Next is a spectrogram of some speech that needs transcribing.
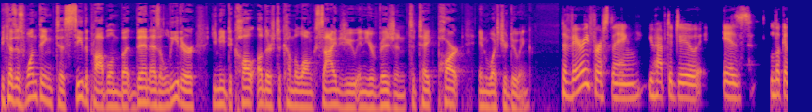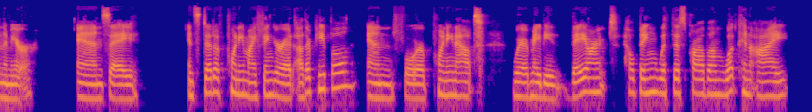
Because it's one thing to see the problem, but then as a leader, you need to call others to come alongside you in your vision to take part in what you're doing. The very first thing you have to do is look in the mirror and say, instead of pointing my finger at other people and for pointing out where maybe they aren't helping with this problem. What can I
